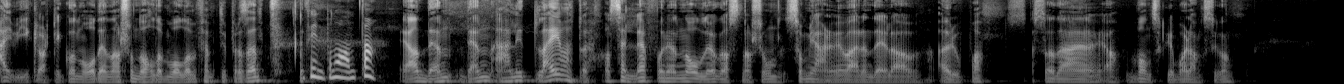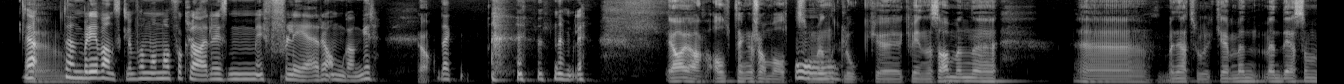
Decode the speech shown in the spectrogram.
nei, vi klarte ikke å nå det nasjonale målet om 50% Finne på noe annet, da. Ja, den, den er litt lei, vet du, å selge for en olje- og gassnasjon som gjerne vil være en del av Europa. Så det er ja, vanskelig balansegang. Ja, Eh. den blir vanskelig, for man må forklare liksom i flere omganger. Ja. Det nemlig. Ja ja, alt henger sammen med alt, som en klok eh, kvinne sa, men, uh, uh, men jeg tror ikke Men, men det som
